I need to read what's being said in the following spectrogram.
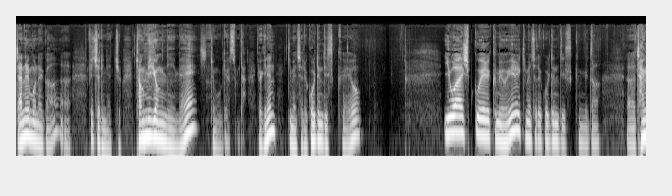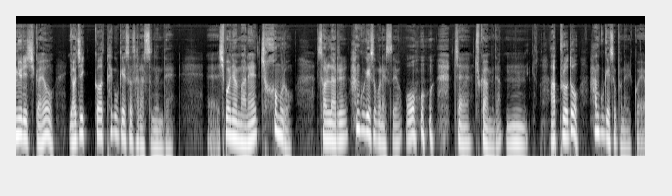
자넬 모네가 어, 피처링했죠. 정미경 님의 신청곡이었습니다. 여기는 김현철의 골든디스크예요. 2월 19일 금요일 김현철의 골든디스크입니다. 어, 장유리 씨가요. 여지껏 태국에서 살았었는데 15년 만에 처음으로 설날을 한국에서 보냈어요. 오, 자, 축하합니다. 음, 앞으로도 한국에서 보낼 거예요.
